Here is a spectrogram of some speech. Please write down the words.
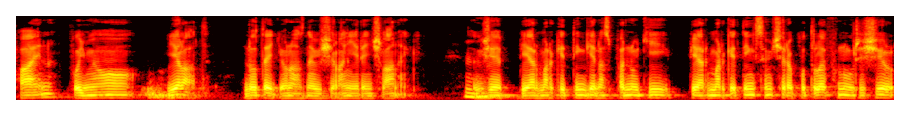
Fajn, pojďme ho dělat. Doteď o nás nevyšel ani jeden článek. Hmm. Takže PR marketing je na spadnutí. PR marketing jsem včera po telefonu řešil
